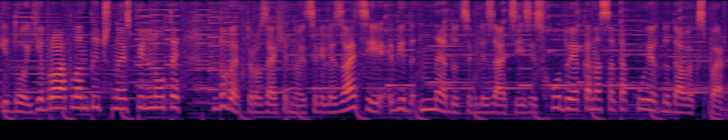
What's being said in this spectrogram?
і до євроатлантичної спільноти, до вектору західної цивілізації від недоцивілізації зі сходу, яка нас атакує, додав експерт.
